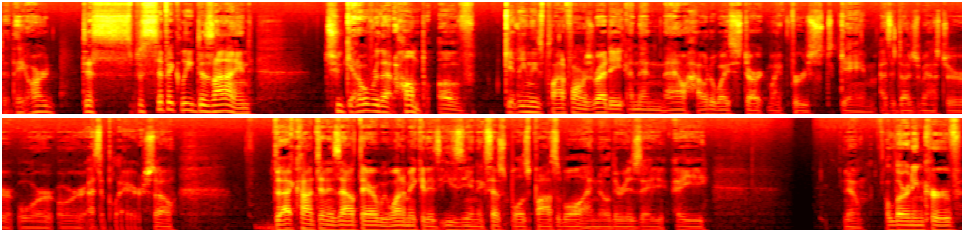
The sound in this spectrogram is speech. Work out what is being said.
Cool. they are dis- specifically designed to get over that hump of getting these platforms ready and then now how do I start my first game as a dungeon master or or as a player. So that content is out there. We want to make it as easy and accessible as possible. I know there is a a you know a learning curve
